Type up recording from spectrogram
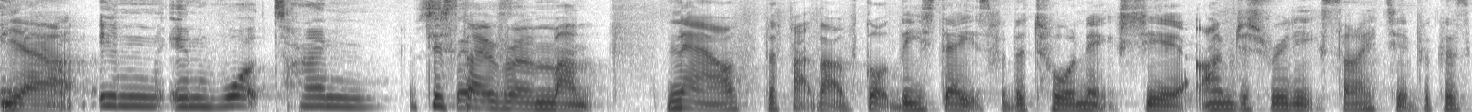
Yeah. In in what time? Just space? over a month. Now, the fact that I've got these dates for the tour next year, I'm just really excited because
